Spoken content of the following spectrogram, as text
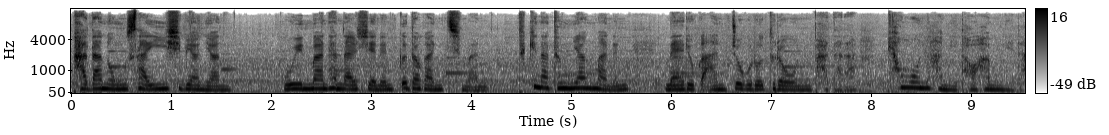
바다 농사 20여 년 우인만한 날씨에는 끄덕않지만 특히나 등량만은 내륙 안쪽으로 들어온 바다라 평온함이 더합니다.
